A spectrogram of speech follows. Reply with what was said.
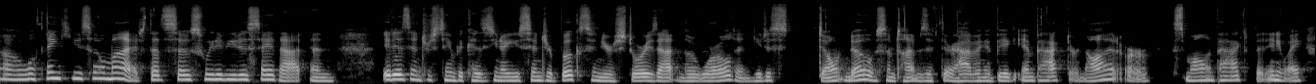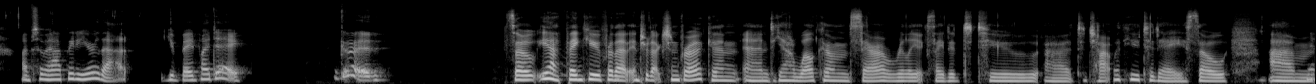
Oh, well, thank you so much. That's so sweet of you to say that. And it is interesting because, you know, you send your books and your stories out in the world and you just don't know sometimes if they're having a big impact or not, or small impact. But anyway, I'm so happy to hear that. You've made my day. Good. So yeah, thank you for that introduction, Brooke, and and yeah, welcome, Sarah. We're really excited to uh, to chat with you today. So um, yeah.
